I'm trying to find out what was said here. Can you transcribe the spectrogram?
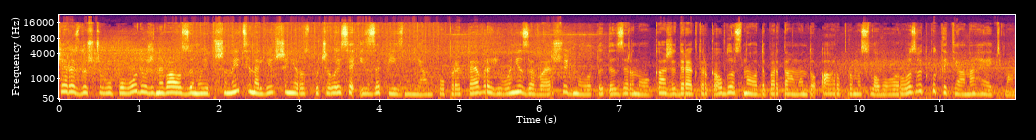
Через дощову погоду жнива озимої пшениці на Львівщині розпочалися із запізненням. Попри те, в регіоні завершують молотити зерно, каже директорка обласного департаменту агропромислового розвитку Тетяна Гетьман.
